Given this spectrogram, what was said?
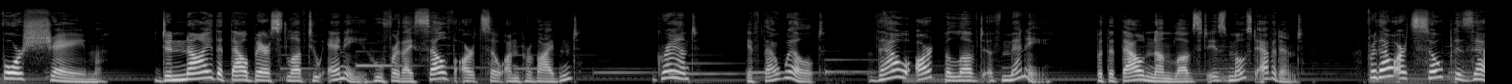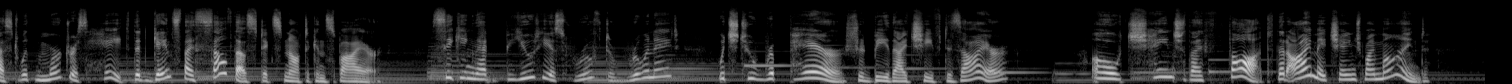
For shame! Deny that thou bearest love to any who for thyself art so unprovident. Grant, if thou wilt, thou art beloved of many, but that thou none lovest is most evident. For thou art so possessed with murderous hate that gainst thyself thou stickst not to conspire, seeking that beauteous roof to ruinate, which to repair should be thy chief desire. Oh, change thy thought, that I may change my mind.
